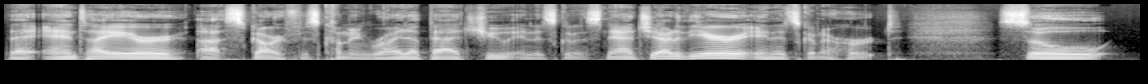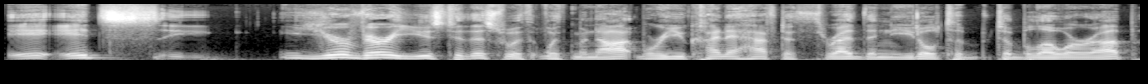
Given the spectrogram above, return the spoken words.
That anti air uh, scarf is coming right up at you and it's going to snatch you out of the air and it's going to hurt. So it, it's you're very used to this with with Menat, where you kind of have to thread the needle to to blow her up.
